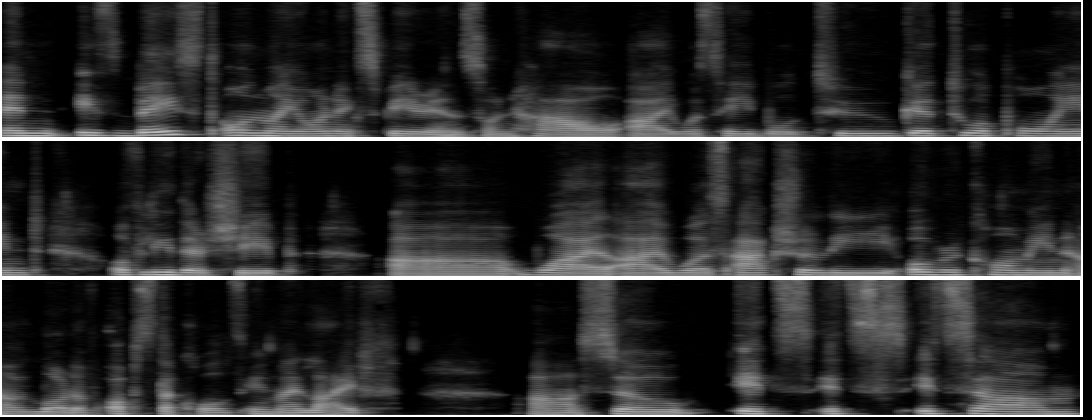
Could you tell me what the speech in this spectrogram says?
And it's based on my own experience on how i was able to get to a point of leadership uh, while i was actually overcoming a lot of obstacles in my life. Uh, so it's it's it's um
